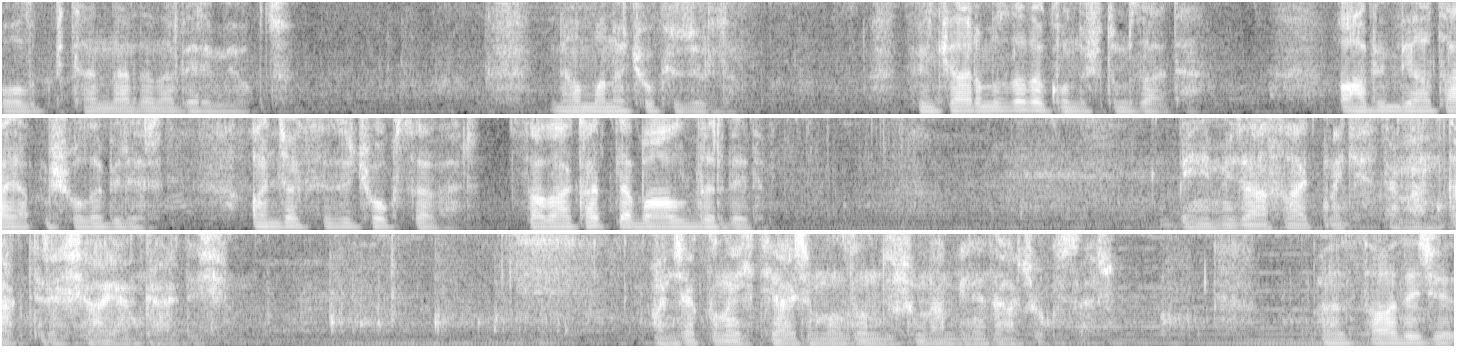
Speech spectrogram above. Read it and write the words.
Bu olup bitenlerden haberim yoktu. İnan bana çok üzüldüm. Hünkârımızla da konuştum zaten. Abim bir hata yapmış olabilir. Ancak sizi çok sever. Sadakatle bağlıdır dedim. Beni müdafaa etmek istemem takdire şayan kardeşim. Ancak buna ihtiyacım olduğunu düşünmem beni daha çok üzer. Ben sadece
